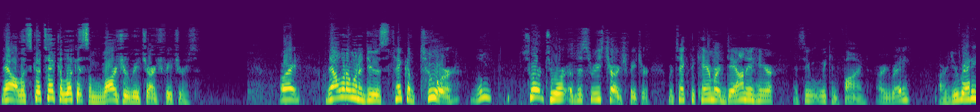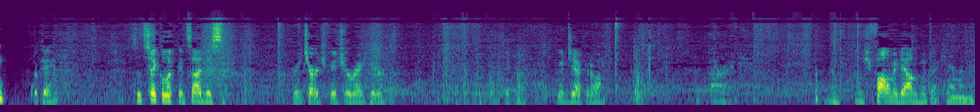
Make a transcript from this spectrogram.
Now let's go take a look at some larger recharge features. All right, now what I want to do is take a tour, little short tour of this recharge feature. We're going to take the camera down in here and see what we can find. Are you ready? Are you ready? Okay, so let's take a look inside this recharge feature right here. Take my good jacket off. All right. Why don't you follow me down with that camera there?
